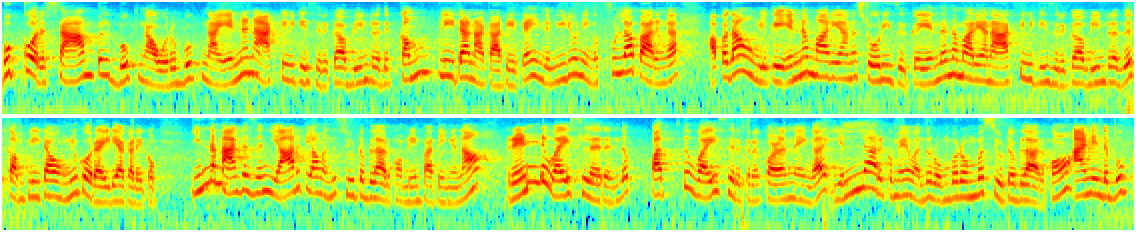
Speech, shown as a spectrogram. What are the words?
புக் ஒரு சாம்பிள் புக் நான் ஒரு புக் நான் என்னென்ன ஆக்டிவிட்டீஸ் இருக்குது அப்படின்றது கம்ப்ளீட்டாக நான் காட்டியிருக்கேன். இந்த வீடியோ நீங்கள் ஃபுல்லாக பாருங்கள் அப்போ தான் உங்களுக்கு என்ன மாதிரியான ஸ்டோரிஸ் இருக்குது எந்தெந்த மாதிரியான ஆக்டிவிட்டீஸ் இருக்குது அப்படின்றது கம்ப்ளீட்டாக உங்களுக்கு ஒரு ஐடியா கிடைக்கும். இந்த மேகசின் யாருக்கெல்லாம் வந்து சூட்டபுளாக இருக்கும் அப்படின்னு பார்த்தீங்கன்னா ரெண்டு வயசுலேருந்து பத்து வயசு இருக்கிற குழந்தைங்க எல்லாருக்குமே வந்து ரொம்ப ரொம்ப சூட்டபுளாக இருக்கும். அண்ட் இந்த புக்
